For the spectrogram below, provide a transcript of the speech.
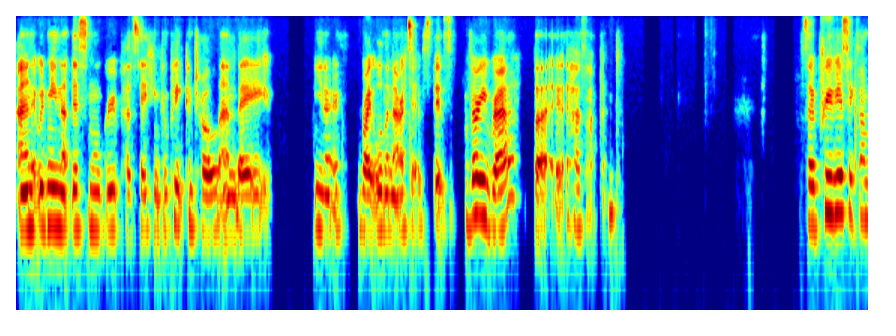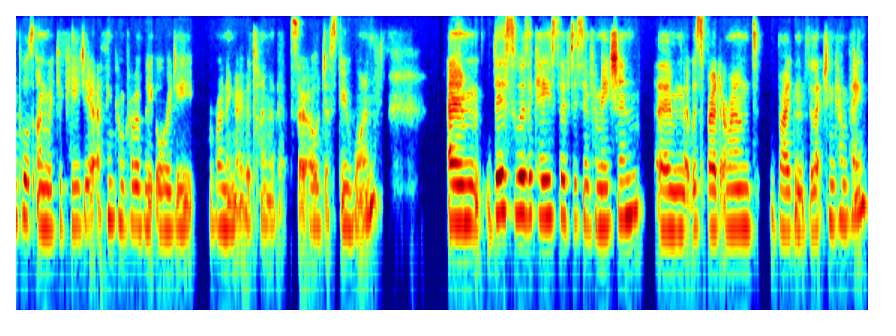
And it would mean that this small group has taken complete control and they you know, write all the narratives. It's very rare, but it has happened. So previous examples on Wikipedia, I think I'm probably already running over time a bit, so I'll just do one. Um, this was a case of disinformation um, that was spread around Biden's election campaign.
